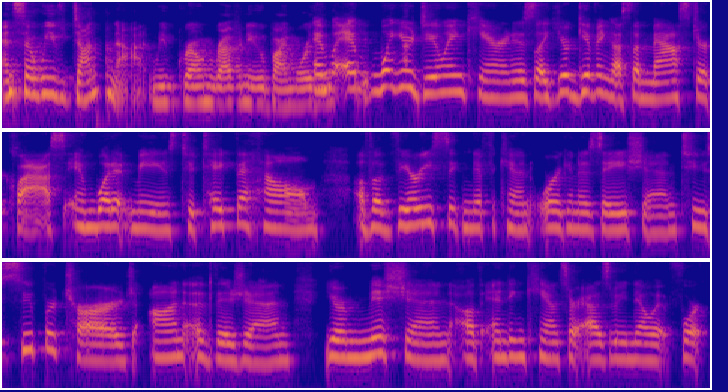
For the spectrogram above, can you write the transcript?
and so we've done that. We've grown revenue by more than. And, and, what you're doing, Karen, is like you're giving us a master class in what it means to take the helm of a very significant organization to supercharge on a vision. Your mission of ending cancer as we know it for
